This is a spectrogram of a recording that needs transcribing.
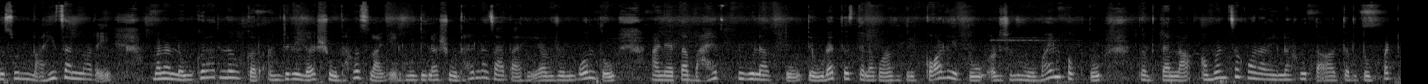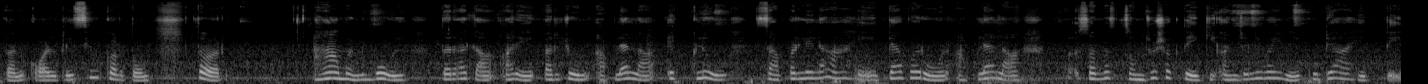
बसून नाही चालणार आहे. मला लवकरात लवकर अंजलीला शोधावंच लागेल. मी तिला शोधायला जात आहे. अर्जुन बोलतो आणि आता बाहेर निघू लागतो. तेवढ्यातच त्याला कोणाचा तरी कॉल येतो. अर्जुन मोबाईल बघतो. तर त्याला अमनचा कॉल आलेला होता. तर तो पटकन कॉल रिसीव करतो. तर हां म्हण बोल. तर आता अरे अर्जुन आपल्याला एक क्लू सापडलेला आहे. त्यावरून आपल्याला समज समजू शकते की अंजली वहिनी कुठे आहेत ते.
